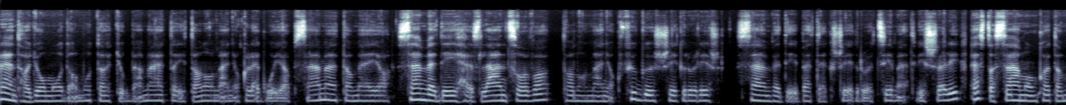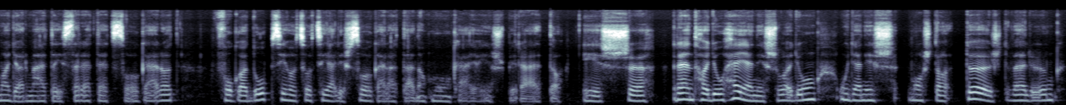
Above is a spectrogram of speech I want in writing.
rendhagyó módon mutatjuk be a Máltai tanulmányok legújabb számát, amely a szenvedélyhez láncolva tanulmányok függőségről és szenvedélybetegségről címet viseli. Ezt a számunkat a Magyar Máltai Szeretett Szolgálat fogadó pszichoszociális szolgálatának munkája inspirálta. És rendhagyó helyen is vagyunk, ugyanis most a Törzsd velünk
